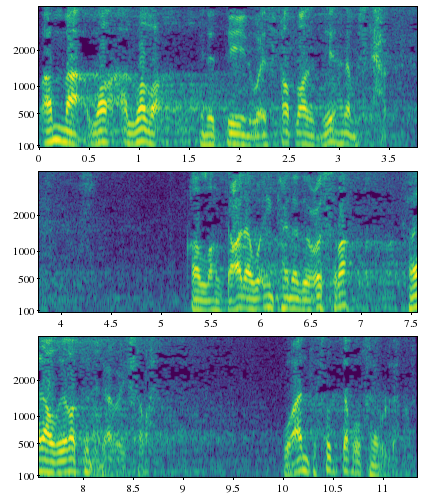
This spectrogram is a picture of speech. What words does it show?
وأما الوضع من الدين وإسقاط بعض الدين هذا مستحب. قال الله تعالى وإن كان ذو عسرة فناظرة إلى ميسرة وأن تصدقوا خير لكم.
